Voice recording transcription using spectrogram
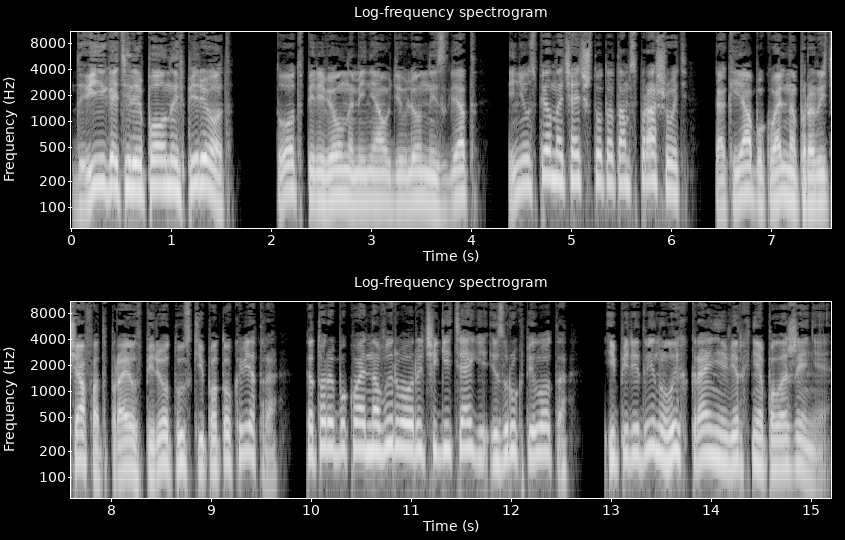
«Двигатели полный вперед!». Тот перевел на меня удивленный взгляд и не успел начать что-то там спрашивать, как я, буквально прорычав, отправил вперед узкий поток ветра, который буквально вырвал рычаги тяги из рук пилота и передвинул их в крайнее верхнее положение.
